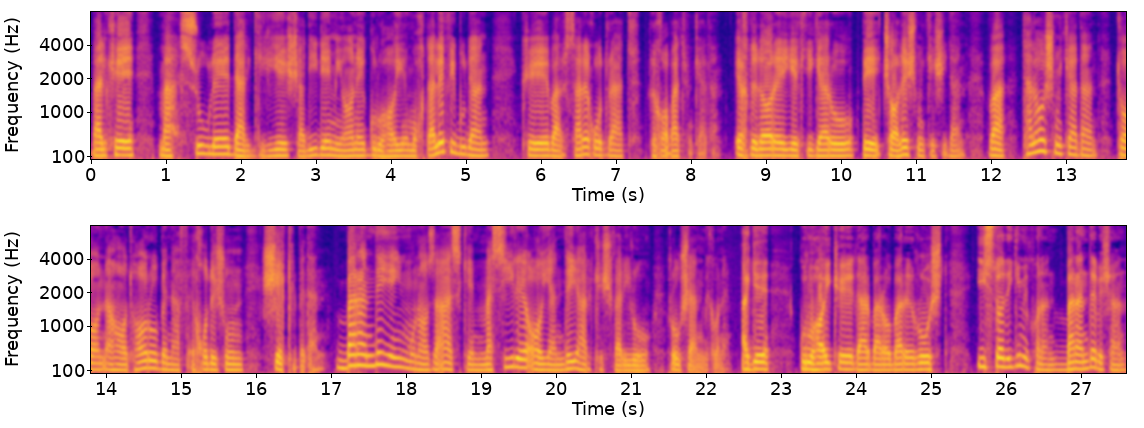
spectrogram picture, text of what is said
بلکه محصول درگیری شدید میان گروه های مختلفی بودند که بر سر قدرت رقابت می‌کردند. اقتدار یکدیگر رو به چالش میکشیدن و تلاش می‌کردن تا نهادها رو به نفع خودشون شکل بدن. برنده این منازعه است که مسیر آینده هر کشوری رو روشن می‌کنه. اگه گروههایی که در برابر رشد ایستادگی می‌کنن برنده بشن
